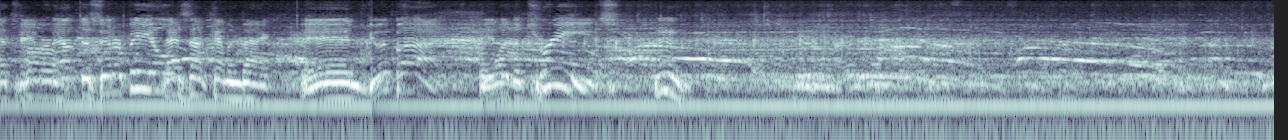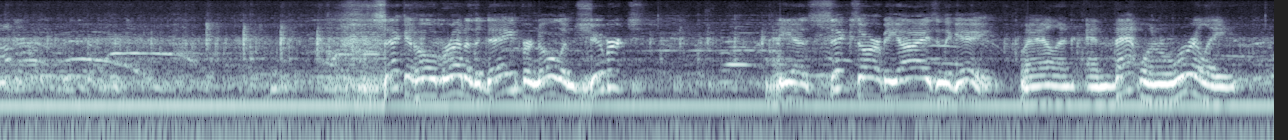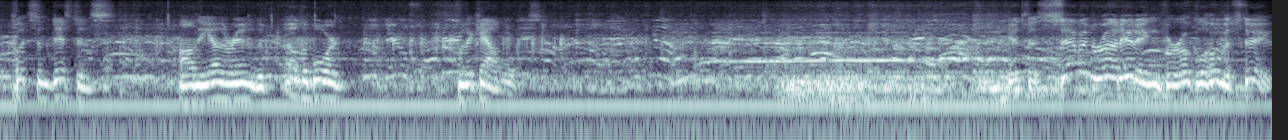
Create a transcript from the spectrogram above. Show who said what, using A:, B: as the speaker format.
A: That's hammered out to center field.
B: That's not coming back.
A: And goodbye into
B: Wow.
A: the trees.
B: Hmm.
A: Second home run of the day for Nolan Schubart. He has six RBIs in the game.
B: Well, and, and that one really put some distance on the other end of the, of the board for the Cowboys.
A: It's a seven run inning for Oklahoma State.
